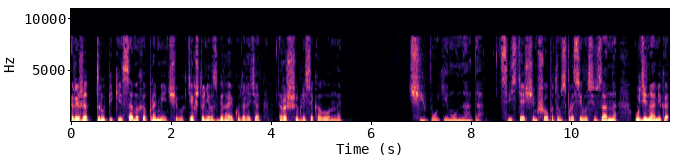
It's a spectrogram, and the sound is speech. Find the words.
лежат трупики самых опрометчивых, тех, что, не разбирая, куда летят, расшиблись о колонны. «Чего ему надо?» — свистящим шепотом спросила Сюзанна у динамика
